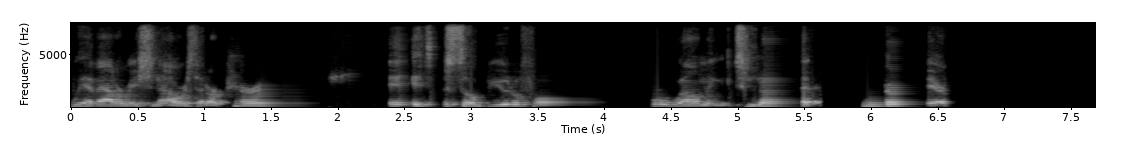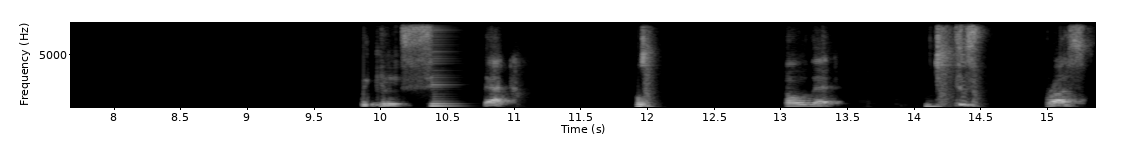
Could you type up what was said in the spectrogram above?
we have adoration hours at our parish. It's just so beautiful, overwhelming to know that we're there. We can see that, know that Jesus for us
